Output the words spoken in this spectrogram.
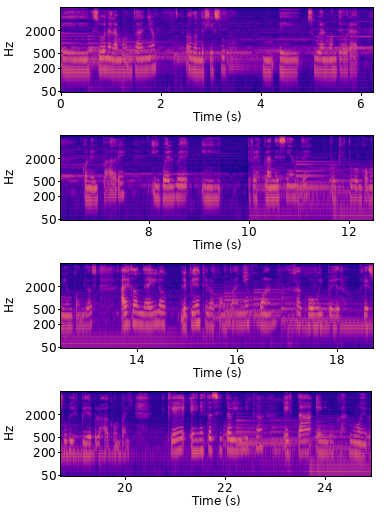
eh, suben a la montaña o donde Jesús eh, sube al monte a orar con el Padre y vuelve y resplandeciente porque estuvo en comunión con Dios. Ahí es donde ahí le piden que lo acompañe Juan, Jacobo y Pedro. Jesús les pide que los acompañe. Que en esta cita bíblica está en Lucas 9,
